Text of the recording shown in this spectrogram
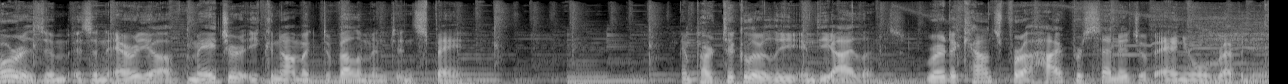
Tourism is an area of major economic development in Spain, and particularly in the islands, where it accounts for a high percentage of annual revenue.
